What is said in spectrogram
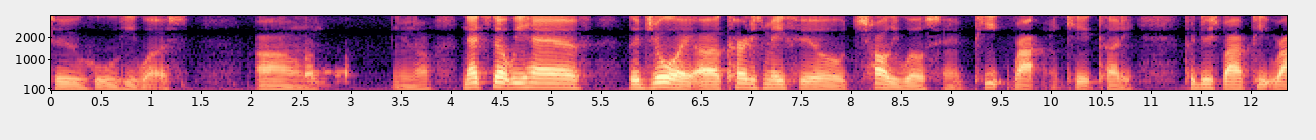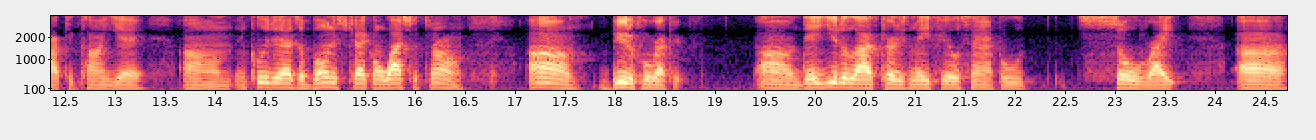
to who he was. Um you know. Next up we have The Joy, uh Curtis Mayfield, Charlie Wilson, Pete Rock, and Kid Cudi produced by Pete Rock and Kanye. Um, included as a bonus track on Watch the Throne. Um, beautiful record. Um, they utilized Curtis Mayfield sample so right. Uh,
